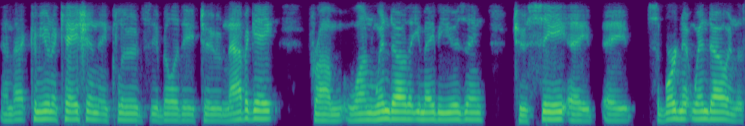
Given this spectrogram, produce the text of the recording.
And that communication includes the ability to navigate from one window that you may be using to see a, a subordinate window in the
